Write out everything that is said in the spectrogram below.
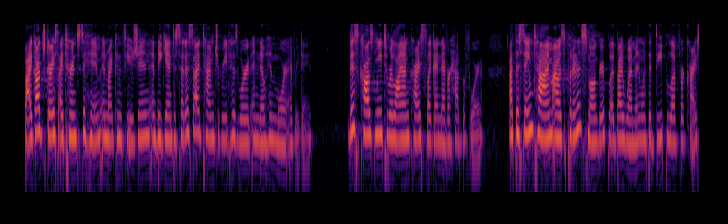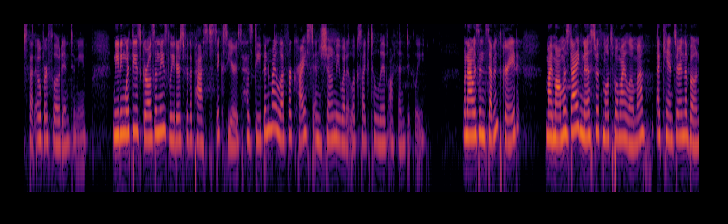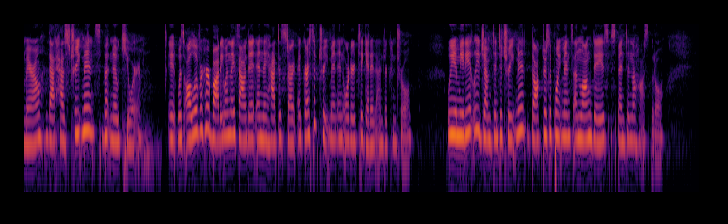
By God's grace, I turned to Him in my confusion and began to set aside time to read His Word and know Him more every day. This caused me to rely on Christ like I never had before. At the same time, I was put in a small group led by women with a deep love for Christ that overflowed into me. Meeting with these girls and these leaders for the past six years has deepened my love for Christ and shown me what it looks like to live authentically. When I was in seventh grade, my mom was diagnosed with multiple myeloma, a cancer in the bone marrow that has treatments but no cure. It was all over her body when they found it, and they had to start aggressive treatment in order to get it under control. We immediately jumped into treatment, doctor's appointments, and long days spent in the hospital.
